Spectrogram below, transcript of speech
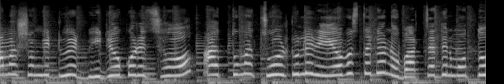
আমার সঙ্গে ডুয়েট ভিডিও করেছ? আর তোমার চুল টুলের এই অবস্থা কেন বাচ্চাদের মতো?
